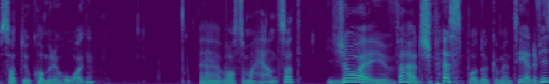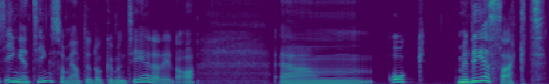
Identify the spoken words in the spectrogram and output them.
så att du kommer ihåg eh, vad som har hänt. Så att jag är ju världsbäst på att dokumentera. Det finns ingenting som jag inte dokumenterar idag. Um, och med det sagt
